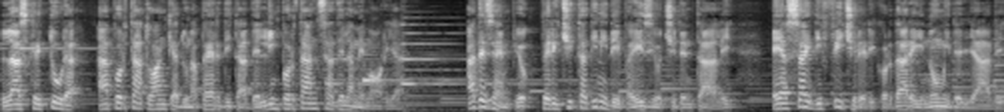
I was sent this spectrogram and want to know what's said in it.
La scrittura ha portato anche ad una perdita dell'importanza della memoria. Ad esempio, per i cittadini dei paesi occidentali è assai difficile ricordare i nomi degli avi,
